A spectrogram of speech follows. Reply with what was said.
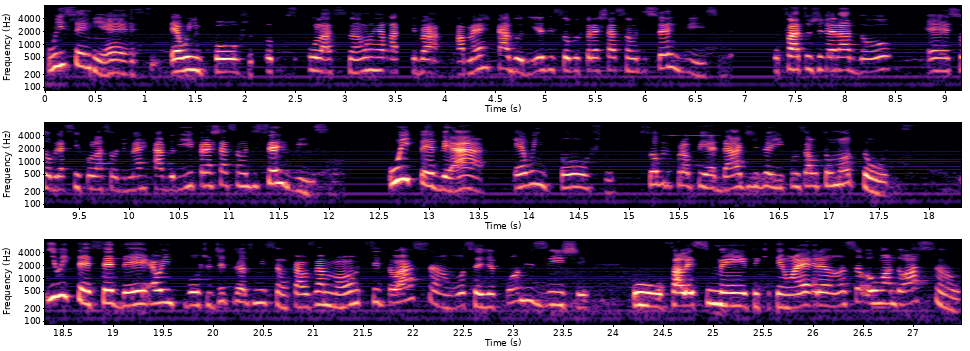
O ICMS é o imposto sobre circulação relativa a mercadorias e sobre prestação de serviço. O fato gerador é sobre a circulação de mercadoria e prestação de serviço. O IPVA é o imposto sobre propriedade de veículos automotores. E o ITCD é o imposto de transmissão causa-morte e doação, ou seja, quando existe o falecimento e que tem uma herança ou uma doação.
